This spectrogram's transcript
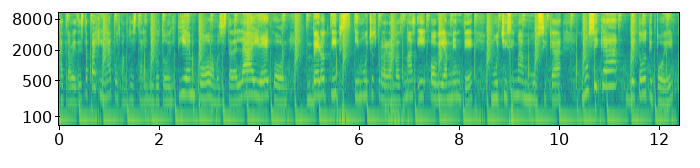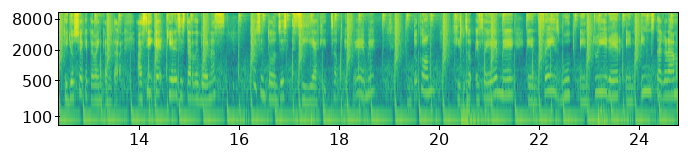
a través de esta página pues vamos a estar en vivo todo el tiempo, vamos a estar al aire con Vero Tips y muchos programas más y obviamente muchísima música, música de todo tipo, ¿eh? que yo sé que te va a encantar. Así que quieres estar de buenas, pues entonces sigue a hitsupfm.com, hitsupfm en Facebook, en Twitter, en Instagram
